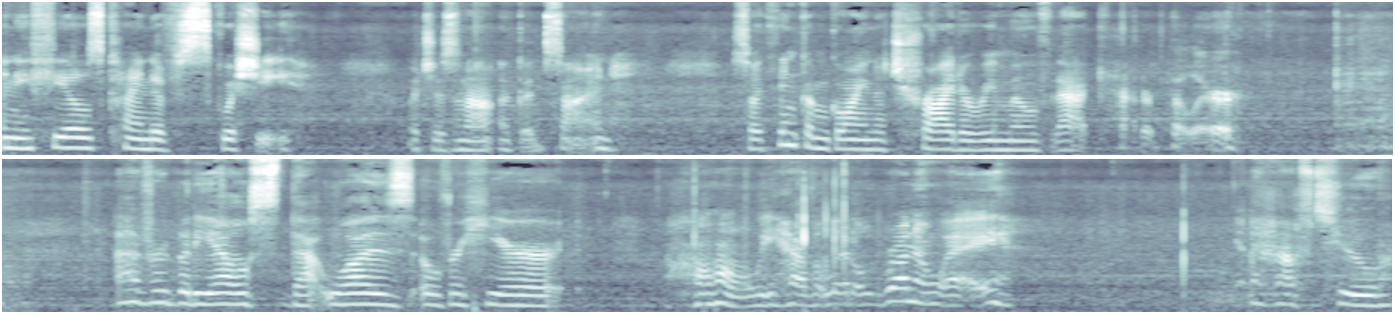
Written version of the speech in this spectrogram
And he feels kind of squishy which is not a good sign. So I think I'm going to try to remove that caterpillar. Everybody else that was over here, oh, we have a little runaway. I'm gonna have to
